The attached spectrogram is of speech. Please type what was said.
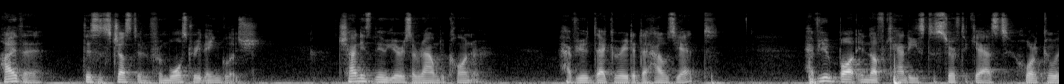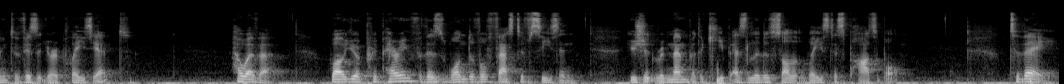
Hi there, this is Justin from Wall Street English. Chinese New Year is around the corner. Have you decorated the house yet? Have you bought enough candies to serve the guests who are going to visit your place yet? However, while you're preparing for this wonderful festive season, you should remember to keep as little solid waste as possible. Today,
